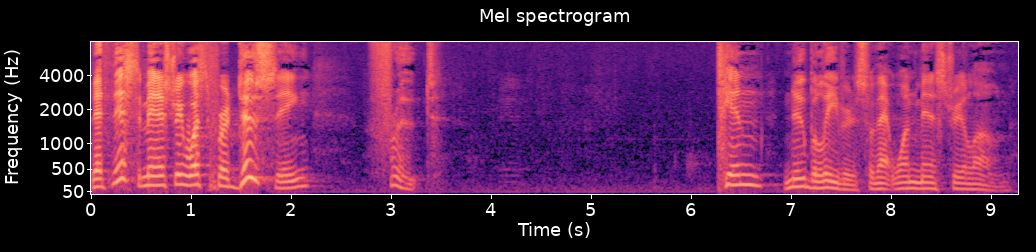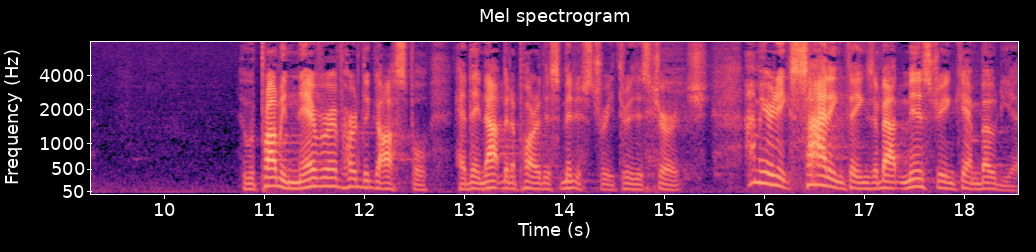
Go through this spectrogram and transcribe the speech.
that this ministry was producing fruit. 10 new believers from that one ministry alone who would probably never have heard the gospel had they not been a part of this ministry through this church. I'm hearing exciting things about ministry in Cambodia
